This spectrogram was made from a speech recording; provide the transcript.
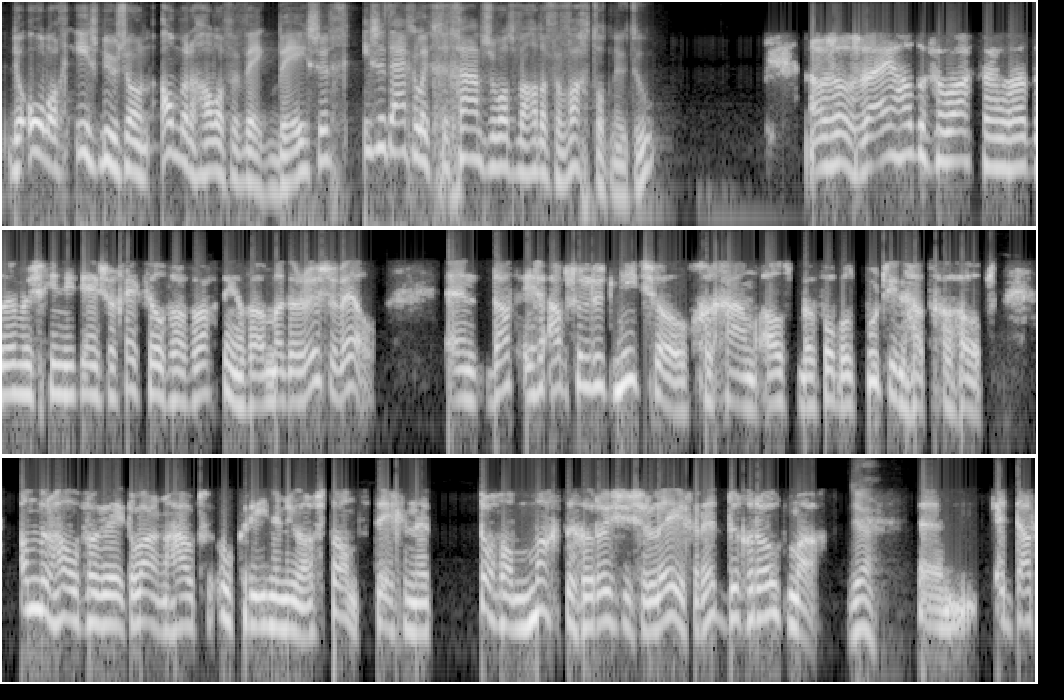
de oorlog is nu zo'n anderhalve week bezig. Is het eigenlijk gegaan zoals we hadden verwacht tot nu toe? Nou, zoals wij hadden verwacht, hadden we misschien niet eens zo gek veel verwachtingen van, maar de Russen wel. En dat is absoluut niet zo gegaan als bijvoorbeeld Poetin had gehoopt. Anderhalve week lang houdt Oekraïne nu aan stand tegen het toch wel machtige Russische leger, hè, de grootmacht. Ja. Um, dat,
